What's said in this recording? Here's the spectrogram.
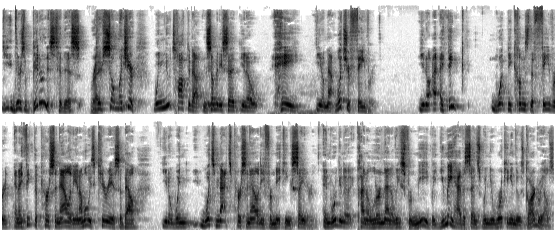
there's a bitterness to this. Right. There's so much here. When you talked about, and somebody said, you know, hey, you know, Matt, what's your favorite? You know, I, I think what becomes the favorite, and I think the personality, and I'm always curious about, you know, when what's Matt's personality for making cider, and we're going to kind of learn that at least for me. But you may have a sense when you're working in those guardrails.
